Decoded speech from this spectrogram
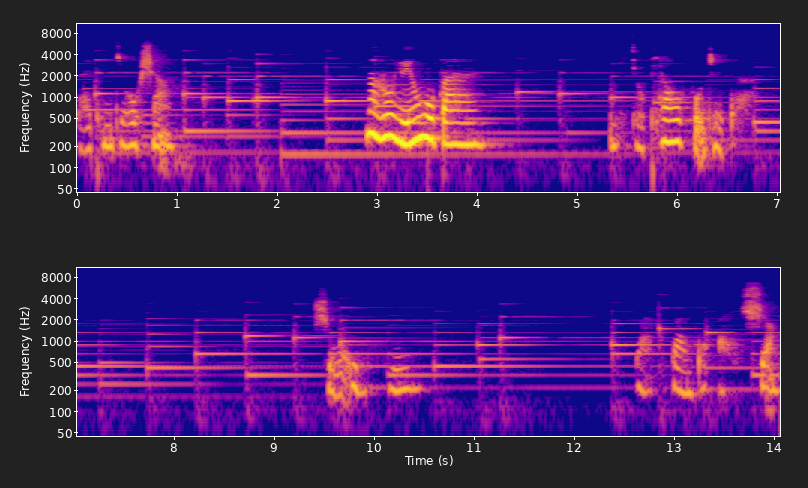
白平洲上，那如云雾般依旧漂浮着的，是我一丝淡淡的哀伤。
